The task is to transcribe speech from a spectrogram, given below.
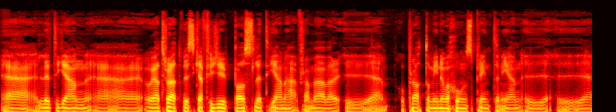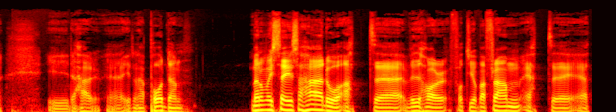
eh, lite grann. Eh, och jag tror att vi ska fördjupa oss lite grann här framöver i, eh, och prata om innovationssprinten igen i, i, i, det här, i den här podden. Men om vi säger så här då att eh, vi har fått jobba fram ett, ett,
